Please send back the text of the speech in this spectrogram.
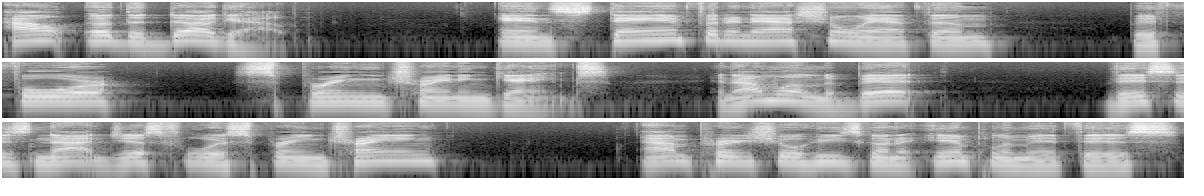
out of the dugout and stand for the national anthem before spring training games. And I'm willing to bet this is not just for spring training. I'm pretty sure he's going to implement this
